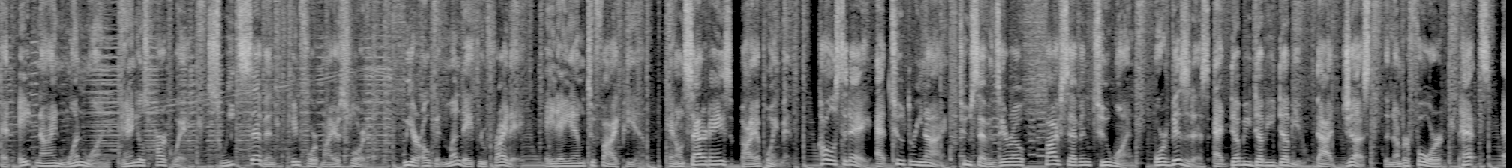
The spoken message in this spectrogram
at 8911 Daniels Parkway, Suite 7 in Fort Myers, Florida. We are open Monday through Friday, 8 a.m. to 5 p.m., and on Saturdays by appointment. Call us today at 239 270 5721 or visit us at www.just the number 4 petsfl.vet.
